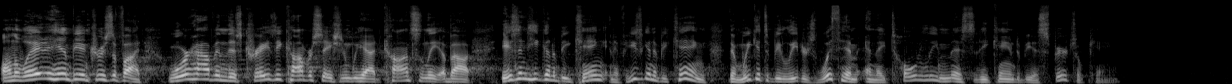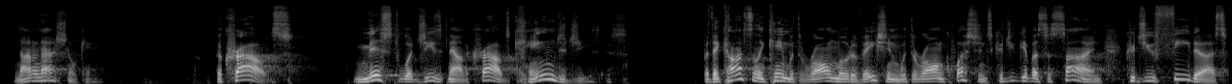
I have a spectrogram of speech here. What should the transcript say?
on the way to him being crucified. We're having this crazy conversation we had constantly about isn't he going to be king? And if he's going to be king, then we get to be leaders with him. And they totally missed that he came to be a spiritual king, not a national king. The crowds missed what Jesus, now the crowds came to Jesus but they constantly came with the wrong motivation, with the wrong questions. Could you give us a sign? Could you feed us?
